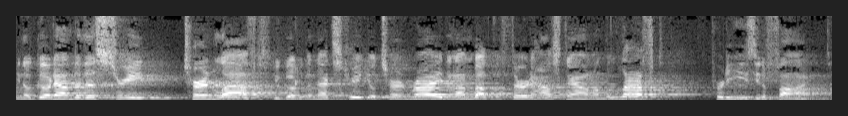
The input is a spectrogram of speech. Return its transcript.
you know, go down to this street, turn left, you go to the next street, you'll turn right, and I'm about the third house down on the left. Pretty easy to find.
